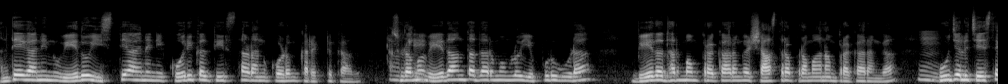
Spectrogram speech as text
అంతేగాని నువ్వు ఏదో ఇస్తే ఆయన నీ కోరికలు తీర్స్తాడనుకోవడం కరెక్ట్ కాదు. చూడమ్మ. వేదాంత ధర్మంలో ఎప్పుడు కూడా వేద ధర్మం ప్రకారంగా శాస్త్ర ప్రమాణం ప్రకారంగా ఉమ్, పూజలు చేస్తే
